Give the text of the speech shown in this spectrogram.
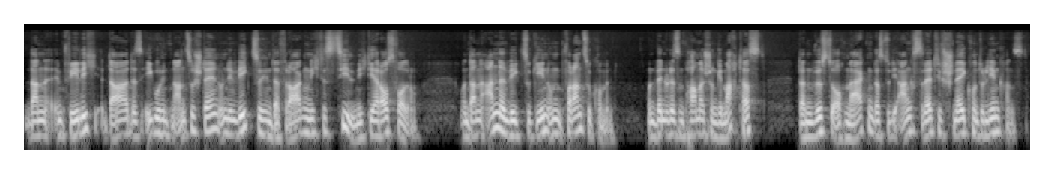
dann empfehle ich, da das Ego hinten anzustellen und den Weg zu hinterfragen, nicht das Ziel, nicht die Herausforderung und dann einen anderen Weg zu gehen, um voranzukommen. Und wenn du das ein paar Mal schon gemacht hast, dann wirst du auch merken, dass du die Angst relativ schnell kontrollieren kannst.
